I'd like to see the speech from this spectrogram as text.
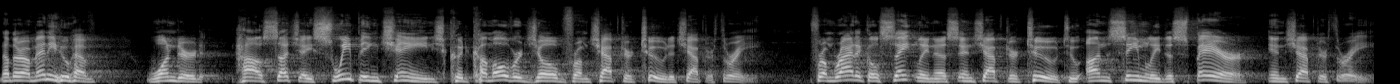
Now, there are many who have wondered how such a sweeping change could come over Job from chapter 2 to chapter 3 from radical saintliness in chapter 2 to unseemly despair in chapter 3.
